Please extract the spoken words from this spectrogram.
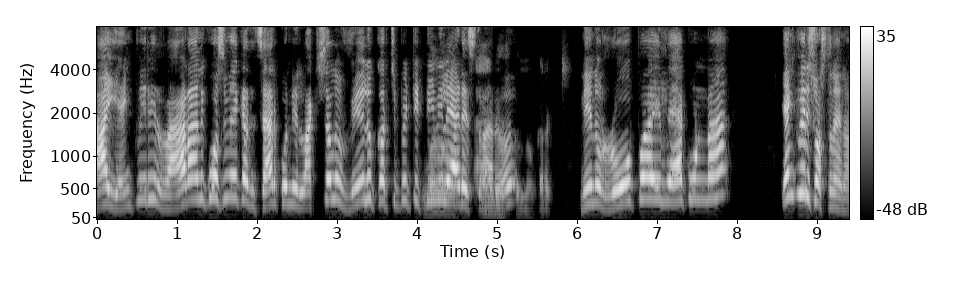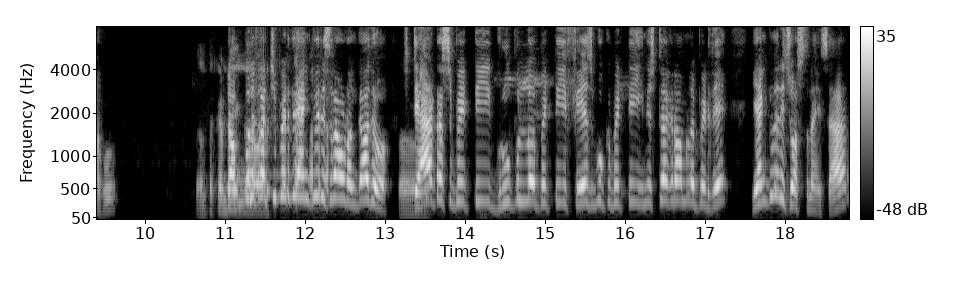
ఆ ఎంక్వైరీ రావడానికి కోసమే కదా సార్ కొన్ని లక్షలు వేలు ఖర్చు పెట్టి టీవీలో correct. నేను రూపాయి లేకుండా ఎంక్వైరీస్ వస్తున్నాయి నాకు. డబ్బులు? ఖర్చు పెడితే ఎంక్వైరీస్ రావడం కాదు. స్టేటస్ పెట్టి గ్రూపుల్లో పెట్టి ఫేస్బుక్ పెట్టి ఇన్స్టాగ్రామ్లో పెడితే ఎంక్వైరీస్ వస్తున్నాయి సార్.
